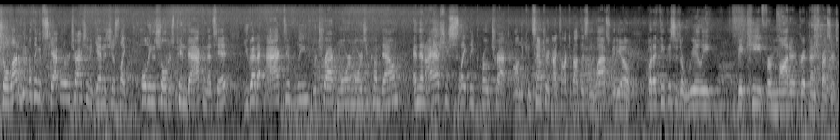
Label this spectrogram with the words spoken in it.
So a lot of people think of scapular retraction, again, is just like holding the shoulders pinned back and that's it. You gotta actively retract more and more as you come down. And then I actually slightly protract on the concentric. I talked about this in the last video, but I think this is a really big key for moderate grip bench pressers.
